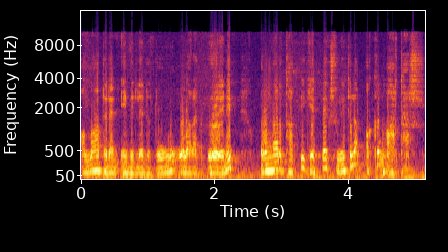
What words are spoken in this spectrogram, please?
Allah Teala'nın emirlerini doğru olarak öğrenip onları tatbik etmek suretiyle akıl artar.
